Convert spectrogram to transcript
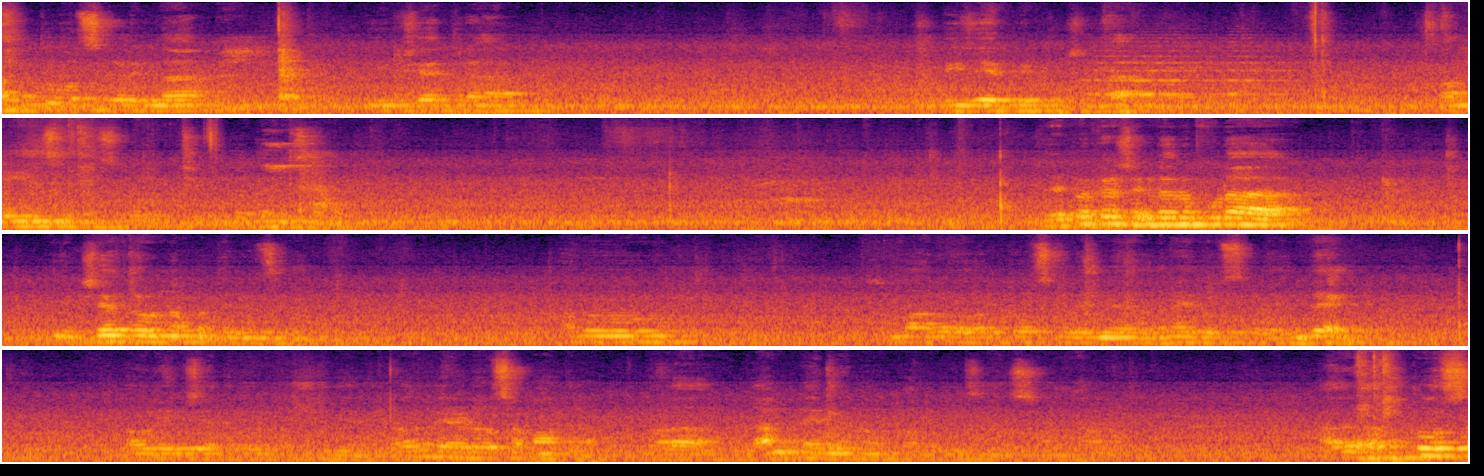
ಹತ್ತು ವರ್ಷಗಳಿಂದ ಈ ಕ್ಷೇತ್ರ ಬಿ ಜೆ ಪಿ ಪಕ್ಷದ ಪಾರ್ಲಿಮೆಂಟ್ ಸದಸ್ಯರು. ಜಯಪ್ರಕಾಶ್ ಹೆಗ್ಡರು ಕೂಡ ಈ ಕ್ಷೇತ್ರವನ್ನು ಪ್ರತಿನಿಧಿಸಿದರು ಅದು ಸುಮಾರು ಹತ್ತು ವರ್ಷಗಳ ಹಿಂದೆ, ಹದಿನೈದು ವರ್ಷಗಳ ಹಿಂದೆ ಅವರು ಈ ಕ್ಷೇತ್ರದಲ್ಲಿ ಪ್ರತಿನಿಧಿಸಿದ್ದಾರೆ ಅದು ಎರಡು ವರ್ಷ ಮಾತ್ರ, ಬಹಳ ಲಾಂಗ್ ಟೈಮ್ ಪಾರ್ಲಿಮೆಂಟ್ ಸದಸ್ಯರು ಅಂತ. ಆದರೆ ಹತ್ತು ವರ್ಷ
